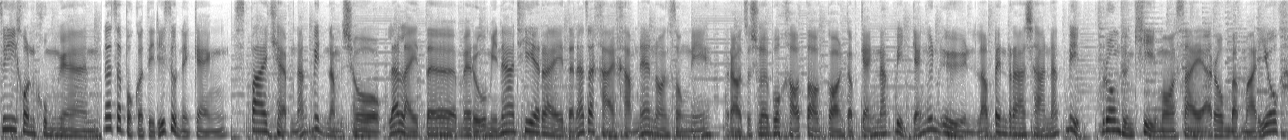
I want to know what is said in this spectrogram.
ซี่คนคุมงาน น่าจะปกติที่สุดในแก๊ง สปายแคปนักบิดนำโชค และไลเตอร์ ไม่รู้มีหน้าที่อะไร แต่น่าจะขายขำแน่นอนทรงนี้ เราจะช่วยพวกเขาต่อกรกับแก๊งนักบิดแก๊งอื่นๆ แล้วเป็นราชานักบิด รวมถึงขี่มอไซค์อารมณ์แบบมาริโอค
